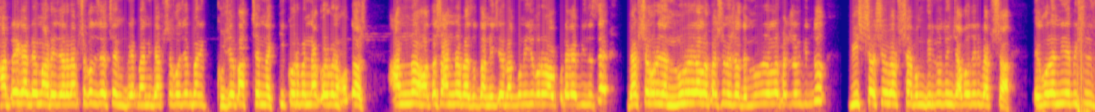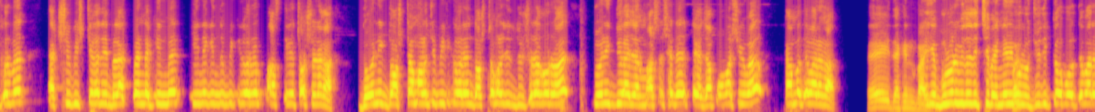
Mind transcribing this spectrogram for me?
হাটে ঘাটে মাঠে যারা ব্যবসা করতে যাচ্ছেন মানে ব্যবসা করতে মানে খুঁজে পাচ্ছেন না, কি করবেন, না করবেন, হতাশ, আর হতাশ, আর নয়, ব্যস্ততা, নিজের ভাগ্য নিজে করুন, অল্প টাকায় বিজনেসে ব্যবসা করে যান। নুরের আলো ফ্যাশনের সাথে, নুরের আলো ফ্যাশন কিন্তু বিশ্বাসীয় ব্যবসা এবং দীর্ঘদিন যাবতীয় ব্যবসা। এগুলো নিয়ে বিজনেস করবেন, একশো বিশ টাকা দিয়ে ব্ল্যাক প্যান্টটা কিনবেন, কিনে কিন্তু বিক্রি করবেন পাঁচ থেকে ছশো টাকা। দৈনিক দশটা মাল যদি বিক্রি করেন, দশটা মাল দুশো টাকা করে হয় দৈনিক দুই হাজার, মাসে ষাট হাজার টাকা, যা প্রবাসী কামাতে পারে না। এই দেখেন ভাই। এই যে ব্লুর ভিতরে দিচ্ছি ভাই নেভি ব্লু। যদি কেউ বলতে পারে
